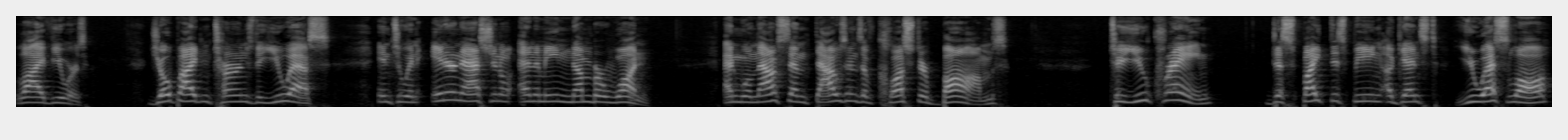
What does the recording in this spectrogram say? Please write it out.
live viewers. Joe Biden turns the U.S. into an international enemy number one and will now send thousands of cluster bombs to Ukraine, despite this being against U.S. law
